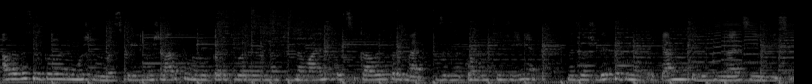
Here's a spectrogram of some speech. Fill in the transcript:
але ви зробили неможливе своїми жартами. Ви перетворили на пізнавальний та цікавий предмет. За законом тяжіння ми завжди будемо притягнуті до гімназії 8.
